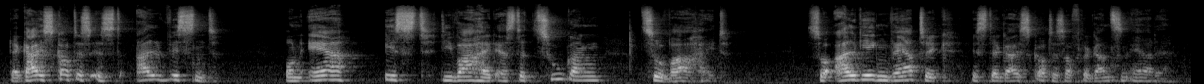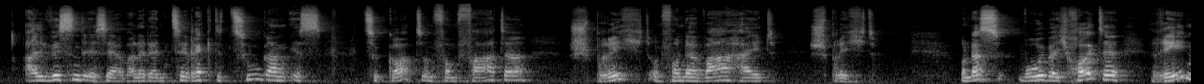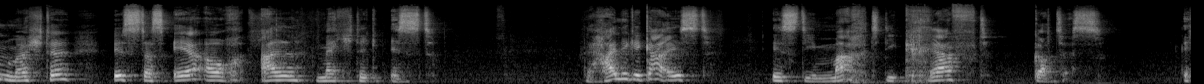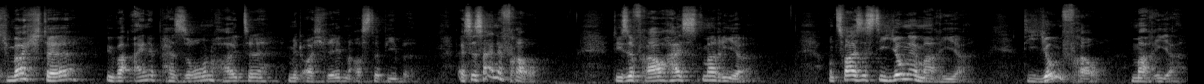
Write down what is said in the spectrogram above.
Der Geist Gottes ist allwissend und er ist die Wahrheit, er ist der Zugang zur Wahrheit. So allgegenwärtig ist der Geist Gottes auf der ganzen Erde. Allwissend ist er, weil er der direkte Zugang ist zu Gott und vom Vater spricht und von der Wahrheit spricht. Und das, worüber ich heute reden möchte, ist, dass er auch allmächtig ist. Der Heilige Geist ist die Macht, die Kraft Gottes. Ich möchte über eine Person heute mit euch reden aus der Bibel. Es ist eine Frau. Diese Frau heißt Maria. Und zwar ist es die junge Maria, die Jungfrau Maria.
